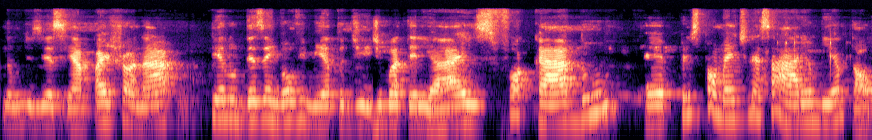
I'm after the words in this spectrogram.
vamos dizer assim, apaixonar pelo desenvolvimento de, de materiais focado é, principalmente nessa área ambiental.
